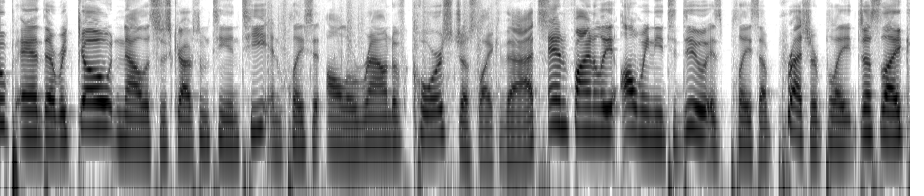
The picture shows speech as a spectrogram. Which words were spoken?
Boop, and there we go. Now let's just grab some TNT and place it all around, of course, just like that. And finally, all we need to do is place a pressure plate just like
